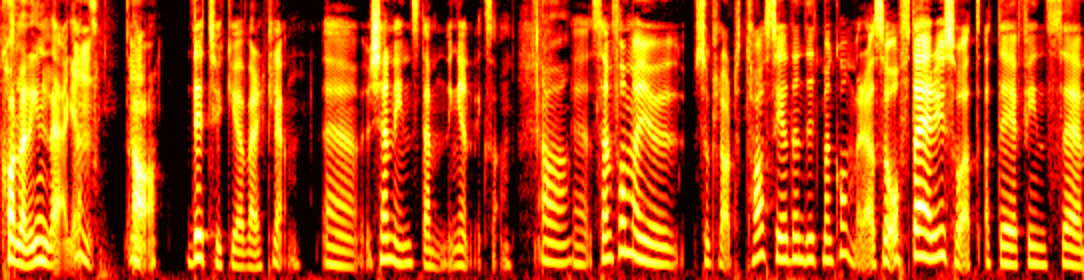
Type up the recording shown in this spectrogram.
Kollar in läget. Mm. Ja. det tycker jag verkligen. Eh, känn in stämningen liksom. ja. Eh, sen får man ju såklart ta seden dit man kommer. Alltså, ofta är det ju så att, att det finns eh,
